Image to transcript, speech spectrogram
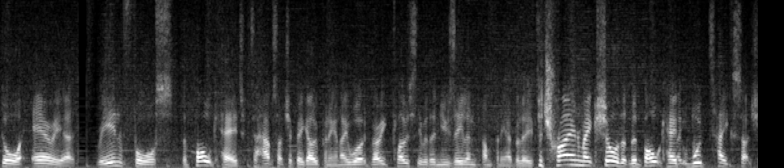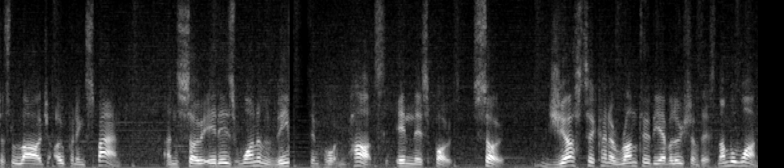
door area reinforce the bulkhead to have such a big opening and they worked very closely with a New Zealand company I believe to try and make sure that the bulkhead would take such a large opening span. And so it is one of the most important parts in this boat. So just to kind of run through the evolution of this. Number one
